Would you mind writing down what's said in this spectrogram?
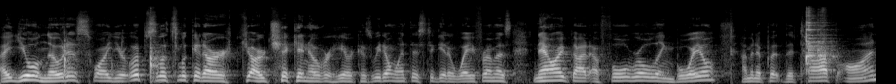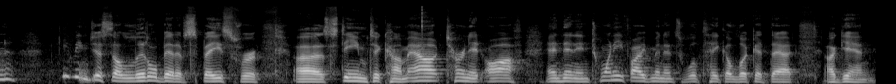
Uh, you'll notice while you're, oops, let's look at our, our chicken over here because we don't want this to get away from us. Now I've got a full rolling boil. I'm going to put the top on leaving just a little bit of space for uh, steam to come out, turn it off, and then in 25 minutes, we'll take a look at that again.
